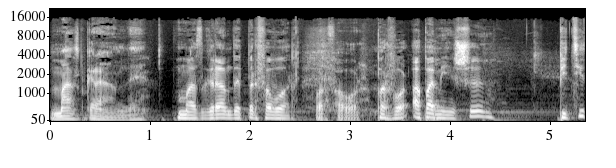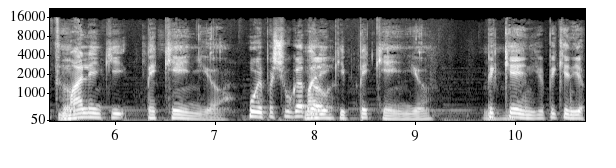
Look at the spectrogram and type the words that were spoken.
Más grande, масс гранде, per favor. por favor. Por favor. А поменьше? Петит? Маленький pequeño. Ой, я почти угадал. Маленький pequeño. Пекенью, пекенью.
